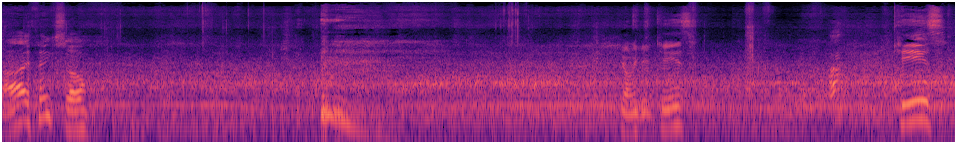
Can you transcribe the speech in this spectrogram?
I think so. You want to get keys? Huh? Keys?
